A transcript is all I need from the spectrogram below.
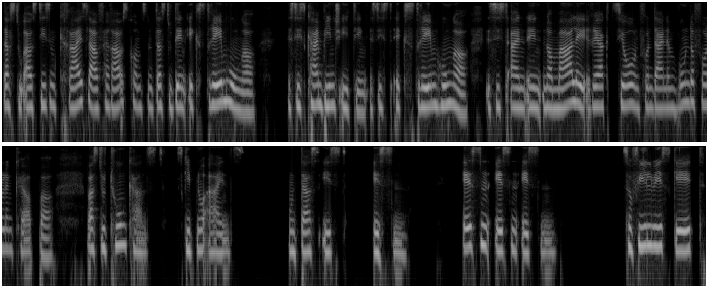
dass du aus diesem Kreislauf herauskommst und dass du den Extremhunger, es ist kein Binge-Eating, es ist Extremhunger, es ist eine normale Reaktion von deinem wundervollen Körper. Was du tun kannst, es gibt nur eins und das ist Essen. Essen, Essen, Essen. So viel wie es geht,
